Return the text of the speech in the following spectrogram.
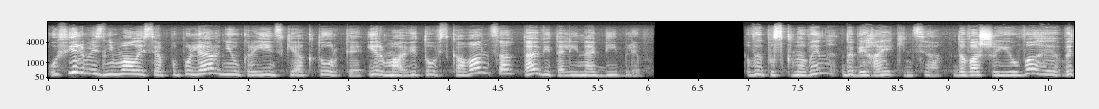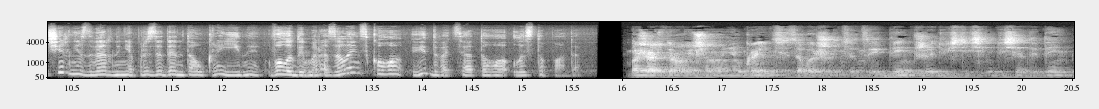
У фільмі знімалися популярні українські акторки Ірма Вітовська Ванца та Віталіна Біблів. Випуск новин добігає кінця. До вашої уваги вечірнє звернення президента України Володимира Зеленського від 20 листопада. Бажаю здоров'я, шановні українці. Завершується цей день, вже 270-й день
